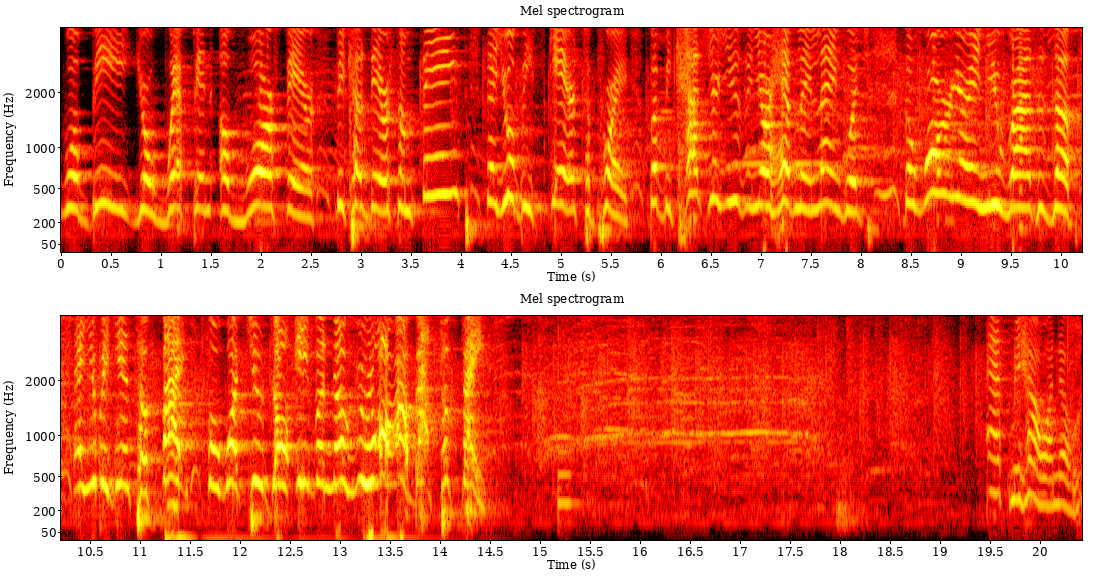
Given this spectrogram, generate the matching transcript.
will be your weapon of warfare because there are some things that you'll be scared to pray. But because you're using your heavenly language, the warrior in you rises up and you begin to fight for what you don't even know you are about to face. Ask me how I know.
